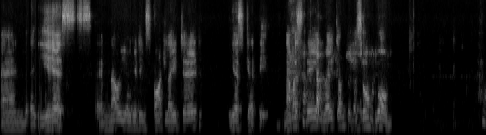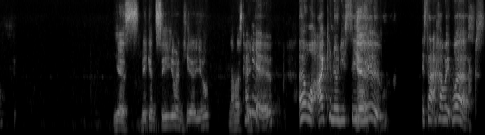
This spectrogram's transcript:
And uh, yes, and now you're getting spotlighted. Yes, Kathy. Namaste and welcome to the Zoom room. Yes, we can see you and hear you. Namaste. Can you? Oh, well, I can only see Yeah. you. Is that how it works?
